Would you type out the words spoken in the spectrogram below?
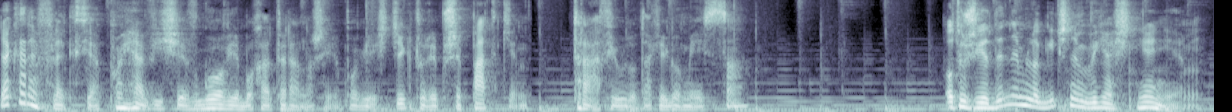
Jaka refleksja pojawi się w głowie bohatera naszej opowieści, który przypadkiem trafił do takiego miejsca? Otóż jedynym logicznym wyjaśnieniem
